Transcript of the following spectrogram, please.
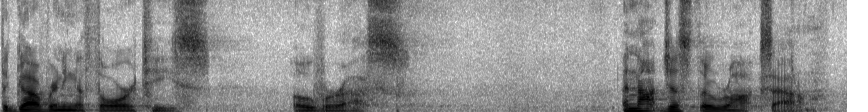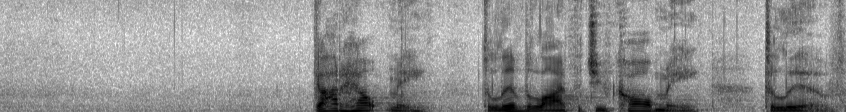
the governing authorities over us. And not just throw rocks at them. God, help me to live the life that you've called me to live.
